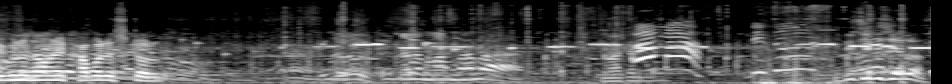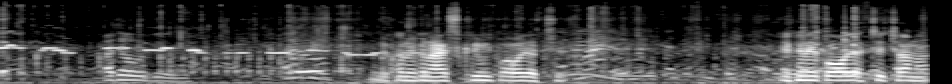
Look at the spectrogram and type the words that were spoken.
বিভিন্ন ধরনের খাবারের স্টল। দিচ্ছি আচ্ছা। দেখুন এখানে আইসক্রিম পাওয়া যাচ্ছে। এখানে পাওয়া যাচ্ছে চানা।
